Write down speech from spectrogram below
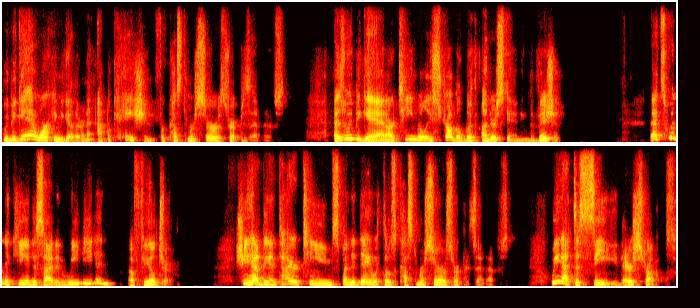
We began working together on an application for customer service representatives. As we began, our team really struggled with understanding the vision. That's when Nakia decided we needed a field trip. She had the entire team spend a day with those customer service representatives. We got to see their struggles.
